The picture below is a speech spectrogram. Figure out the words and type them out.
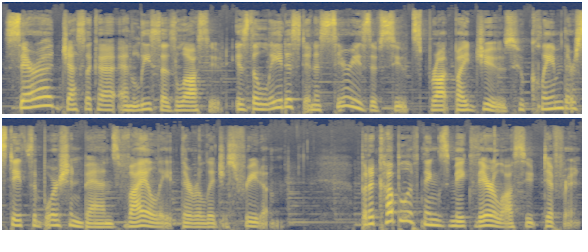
Sarah, Jessica, and Lisa's lawsuit is the latest in a series of suits brought by Jews who claim their state's abortion bans violate their religious freedom. But a couple of things make their lawsuit different.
